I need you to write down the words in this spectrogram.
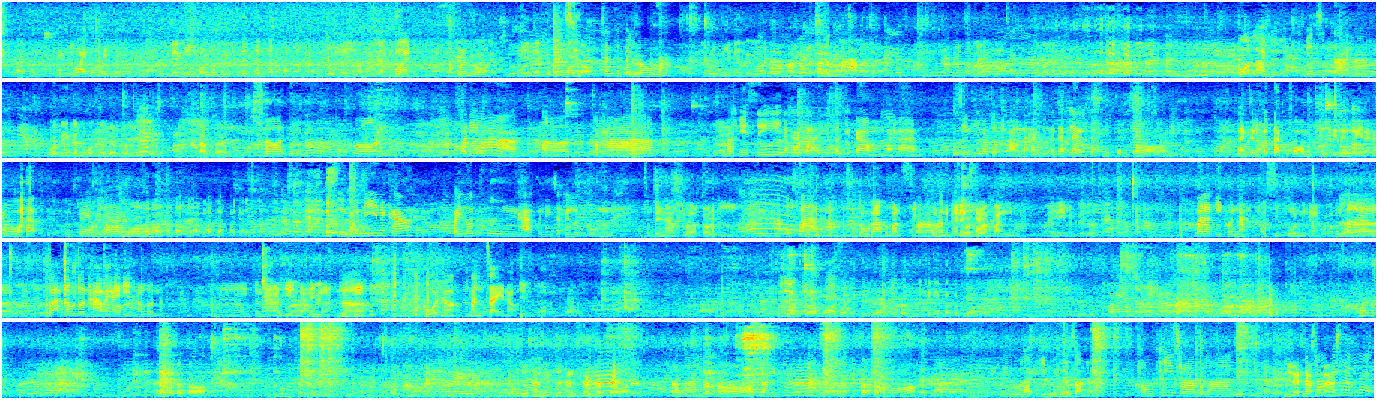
แห้งปล่อยว่าเป็นเม้งมีพ่นแบบนี้ดูนี่หวยมันบอกว่าดูนี่เม้งกับพ่นหรอฉันจะเป็นลมอะดูนี่เม้งกับพ่นเห็นมากปวดหลายหีเมนสิได้ฮะ ว่าม้งกับพ่นแล้วแบบดูหลับได้สวัสดีค่ะทุกคนพอดีว่าจะพามาเหสีนะคะไปสัญญกรรมนะคะ สิ่งที่เราจะทำนะคะคืออันดับแรกเราจะปลูกผมก่อน หลังจากนั้นก็ตัดคอมันทิ้งไปเลยนะคะ เพราะว่ามันแก้ไม่ได้หมอบอกส่วนคนนี้นะคะ ไปลดพุงค่ะ คนนี้จะไปลดพุง จะไปหาผัวเกาหลีหาโอป้านะคะจะต้องได้ประมาณสิบคนในภายในสามวันแล้วนี่มันก็เดือดแห้งกันว่าเรากี่คนนะเอาสิบคนค่ะเลอฝากน้องโดนหาไว้ให้ดิน้องโดนนะไม่เอาฉันหาเองได้อุ๊ยค่ะเลอโหดเนาะมั่นใจเนาะเก่งเนาะที่ต่อหม้อกว่านี้คือผมคือผมนี่ขึ้นในปัตตพีปัต ตอเจอช่างอย่างเจอช่างตั้งปัตตอด้วยตั้งปัตตอสั่งซ่าปัตตอไม่รู้แหละกินไปเถอะสั่งนะของพี่ชาโบราณนี่แหละชาไม่โบใช่ราณไม่ใช่ไม่ใช่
